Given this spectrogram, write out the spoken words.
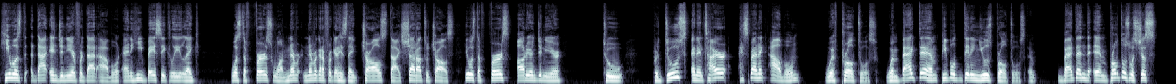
He was th- that engineer for that album and he basically like was the first one. Never never gonna forget his name charles dye. Shout out to charles. He was the first audio engineer to produce an entire hispanic album with pro tools. When back then people didn't use pro tools back then and pro tools was just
